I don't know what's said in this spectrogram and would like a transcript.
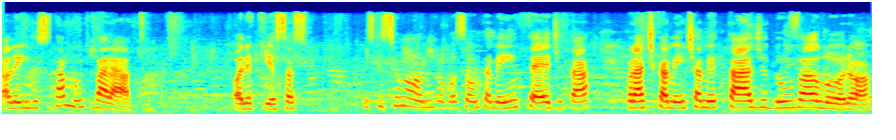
além disso, tá muito barato. Olha aqui, essas... Esqueci o nome, promoção também em TED, tá? Praticamente a metade do valor, ó.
